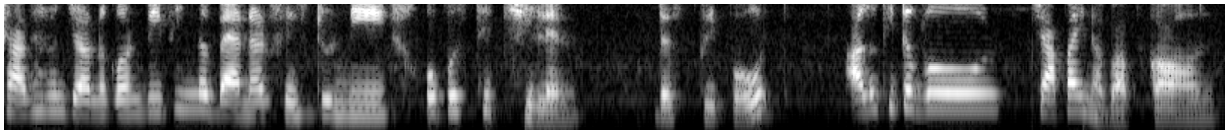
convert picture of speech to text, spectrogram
সাধারণ জনগণ বিভিন্ন ব্যানার ফেস্টুন নিয়ে উপস্থিত ছিলেন। ডেস্ক রিপোর্ট, আলোকিত গোল চাঁপাইনবাবগঞ্জ।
